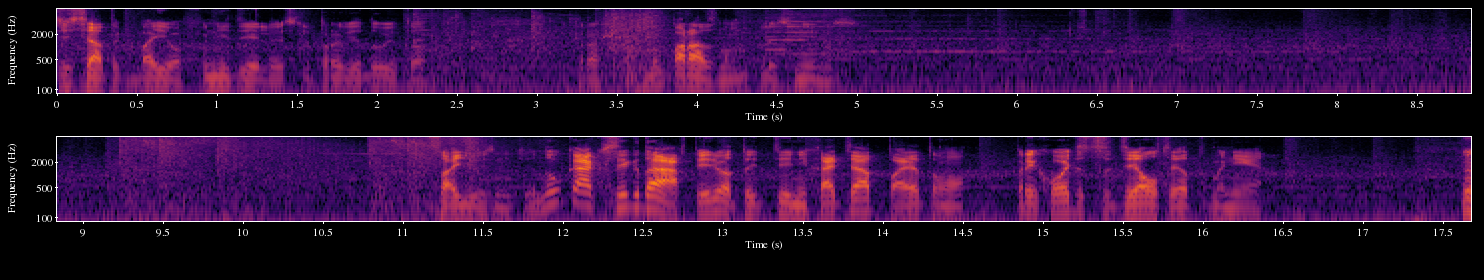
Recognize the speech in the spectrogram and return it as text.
десяток боев в неделю, если проведу, и то хорошо. Ну, по-разному, плюс-минус. Союзники. Ну, как всегда, вперед идти не хотят, поэтому приходится делать это мне.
